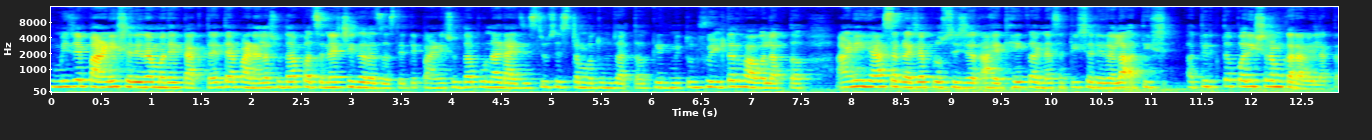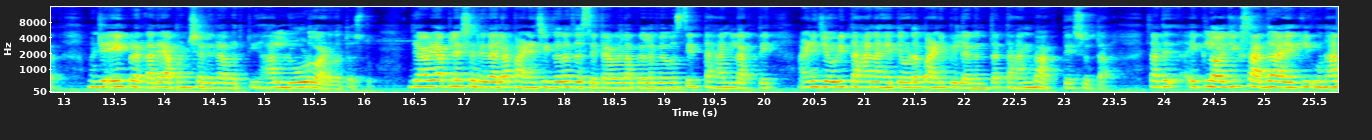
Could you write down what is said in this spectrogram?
तुम्ही जे पाणी शरीरामध्ये टाकताय त्या पाण्याला सुद्धा पचण्याची गरज असते. ते पाणी सुद्धा पुन्हा डायजेस्टिव्ह सिस्टममधून जातं किडनीतून फिल्टर व्हावं लागतं आणि ह्या सगळ्या ज्या प्रोसिजर आहेत हे करण्यासाठी शरीराला अतिश अतिरिक्त परिश्रम करावे लागतात. म्हणजे एक प्रकारे आपण शरीरावरती हा लोड वाढवत असतो. ज्यावेळी आपल्या शरीराला पाण्याची गरज असते त्यावेळेला आपल्याला व्यवस्थित तहान लागते. आणि जेवढी तहान आहे तेवढं पाणी पिल्यानंतर तहान भागते सुद्धा. साधे एक लॉजिक साधं आहे की उन्हात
